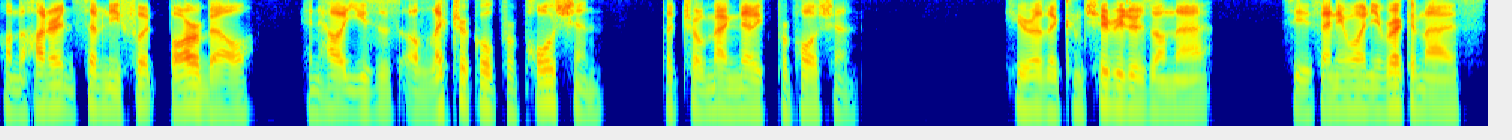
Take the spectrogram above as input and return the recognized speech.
on the 170 foot barbell and how it uses electrical propulsion, electromagnetic propulsion. Here are the contributors on that. See if anyone you recognize.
